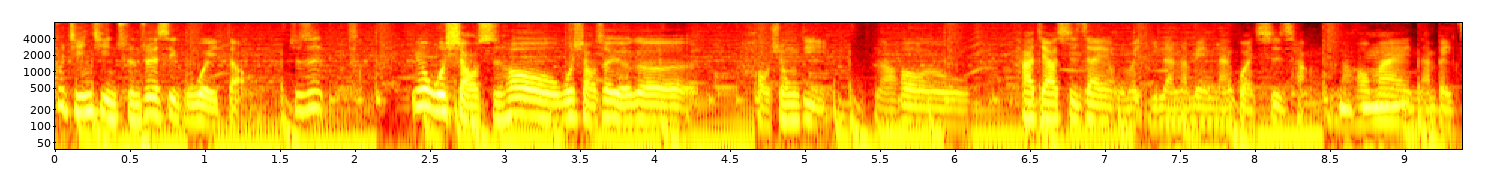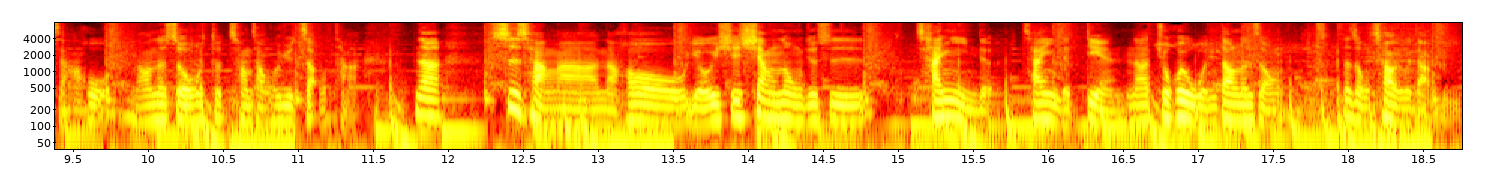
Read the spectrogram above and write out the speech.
不仅仅纯粹是一个味道，就是因为我小时候，我小时候有一个好兄弟，然后他家是在我们宜兰那边南管市场，然后卖南北杂货，然后那时候都常常会去找他。那市场啊，然后有一些巷弄就是餐饮的餐饮的店，那就会闻到那种那种超油大鼻。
